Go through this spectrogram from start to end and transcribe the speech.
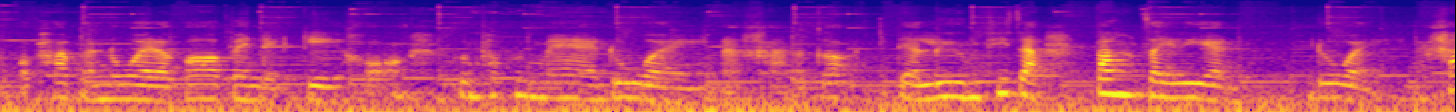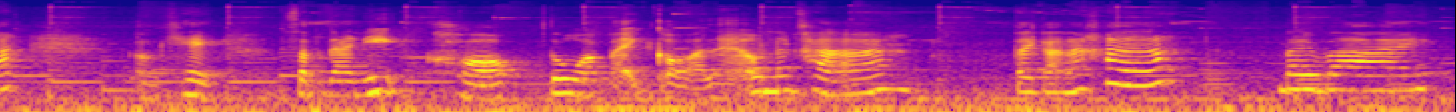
สุขภาพกันด้วย แล้วก็เป็นเด็กดีของคุณพ่อคุณแม่ด้วยนะคะ แล้วก็อย่าลืมที่จะตั้งใจเรียนด้วยนะคะโอเค สัปดาห์นี้ขอตัวไปก่อนแล้วนะคะ ไปก่อนนะคะ บ๊ายบาย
